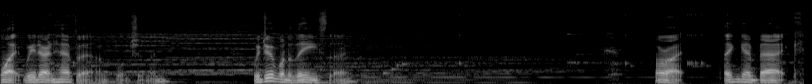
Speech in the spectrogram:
Wait, we don't have her, unfortunately. We do have one of these, though. Alright, they can go back.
